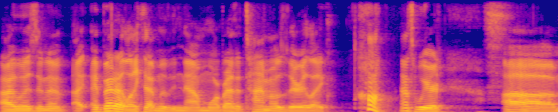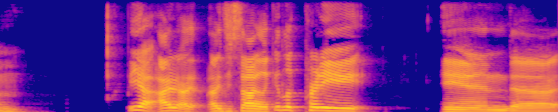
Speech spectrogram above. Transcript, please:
I was in a. I, I bet I like that movie now more, but at the time I was very like, huh, that's weird. Um, but yeah, I, I I just thought like it looked pretty, and uh,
